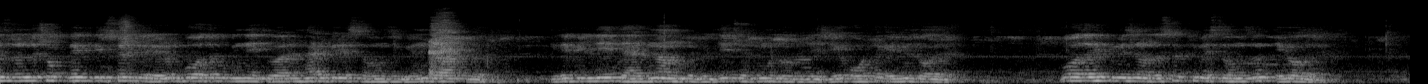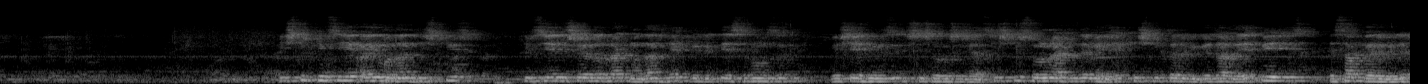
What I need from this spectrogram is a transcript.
huzurunda çok net bir söz veriyorum. Bu oda bugünden itibaren her bir esnafımızın gönlünde rahatlığı. Girebildiği, derdini anlatabildiği, çözüm bulabileceği ortak evimiz olacak. Bu oda hepimizin odası, tüm esnafımızın evi olacak. Hiçbir kimseyi ayırmadan, hiçbir kimseyi dışarıda bırakmadan hep birlikte esnafımızın ve şehrimizin için çalışacağız. Hiçbir sorun ertelemeyecek, hiçbir talebi göz ardı etmeyeceğiz. Hesap verebilir,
